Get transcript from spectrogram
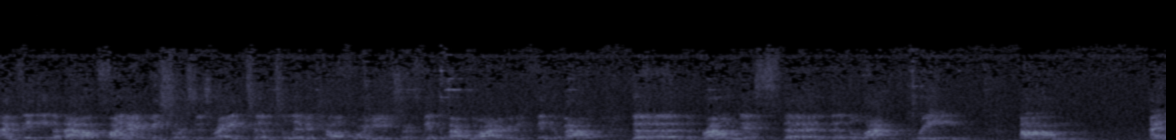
I'm thinking about finite resources, right? To, to live in California, you sort of think about water, you think about the, the brownness, the, the, the lack of green. Um, and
